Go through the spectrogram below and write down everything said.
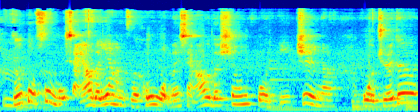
如果父母想要的样子和我们想要的生活一致呢，我觉得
